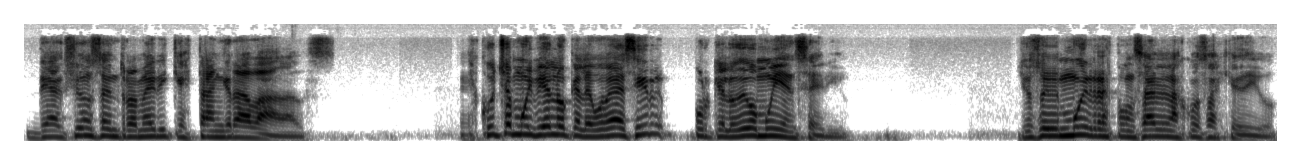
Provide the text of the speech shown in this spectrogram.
de Acción Centroamérica están grabadas. Escucha muy bien lo que le voy a decir porque lo digo muy en serio. Yo soy muy responsable en las cosas que digo.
